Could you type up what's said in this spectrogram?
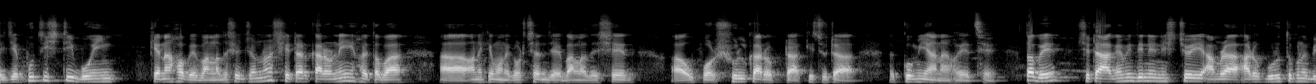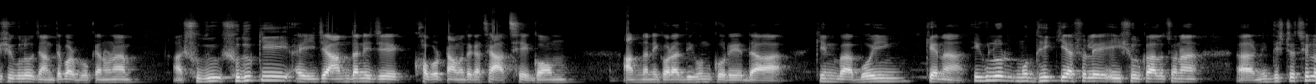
এই যে পঁচিশটি বোয়িং কেনা হবে বাংলাদেশের জন্য, সেটার কারণেই হয়তোবা অনেকে মনে করছেন যে বাংলাদেশের উপর শুল্ক আরোপটা কিছুটা কমিয়ে আনা হয়েছে। তবে সেটা আগামী দিনে নিশ্চয়ই আমরা আরও গুরুত্বপূর্ণ বিষয়গুলো জানতে পারব। কেননা শুধু শুধু কি এই যে আমদানি যে খবরটা আমাদের কাছে আছে, গম আমদানি করা, দ্বিগুণ করে দা কিংবা বোয়িং কেনা, এগুলোর মধ্যেই কি আসলে এই শুল্ক আলোচনা নির্দিষ্ট ছিল,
